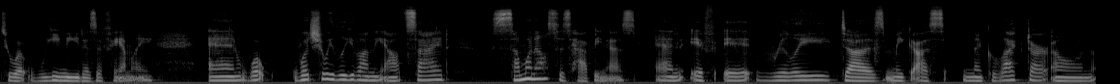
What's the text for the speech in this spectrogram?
to what we need as a family. And what what should we leave on the outside? Someone else's happiness. And if it really does make us neglect our own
